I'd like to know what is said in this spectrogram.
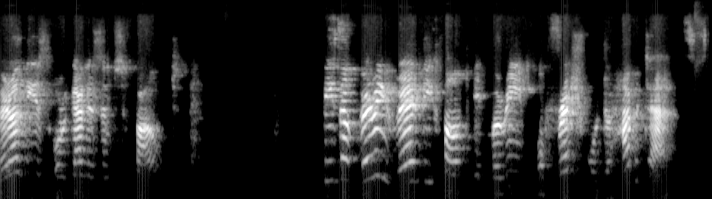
where are these organisms found? These are very rarely found in marine or freshwater habitats.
